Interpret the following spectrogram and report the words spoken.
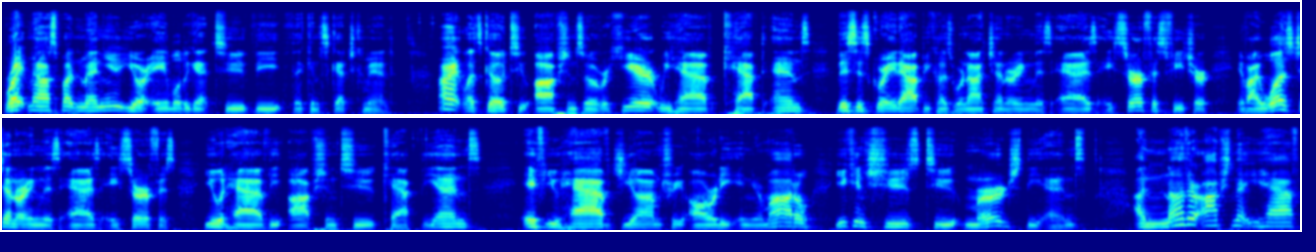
right mouse button menu, you're able to get to the thicken sketch command. All right, let's go to options over here. We have capped ends. This is grayed out because we're not generating this as a surface feature. If I was generating this as a surface, you would have the option to cap the ends. If you have geometry already in your model, you can choose to merge the ends. Another option that you have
